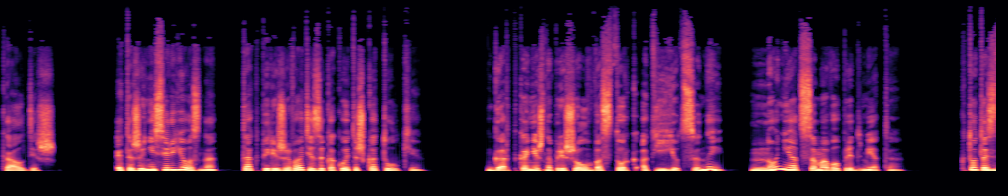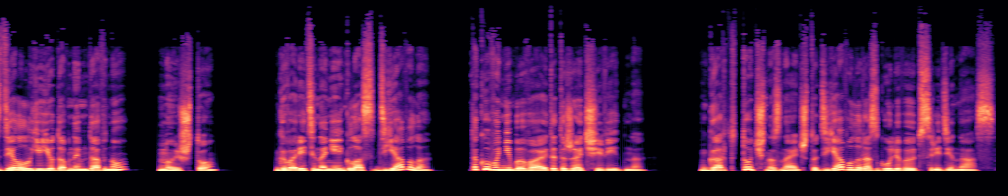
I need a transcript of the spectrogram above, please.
Калдиш. Это же несерьезно, так переживать из-за какой-то шкатулки. Гард, конечно, пришел в восторг от ее цены, но не от самого предмета. Кто-то сделал ее давным-давно? Ну и что? Говорите на ней глаз дьявола? Такого не бывает, это же очевидно. Гард точно знает, что дьяволы разгуливают среди нас.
